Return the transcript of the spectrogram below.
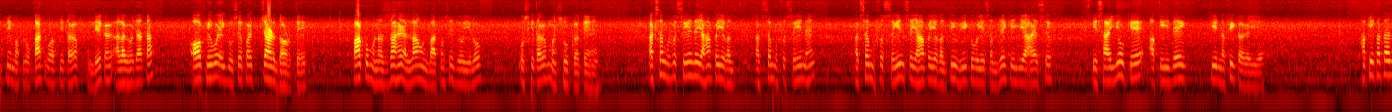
اپنی مخلوقات کو اپنی طرف لے کر الگ ہو جاتا۔ اور پھر وہ ایک دوسرے پر چڑھ دوڑتے۔ پاک و منزہ ہے، اللہ ان باتوں سے جو یہ لوگ اس کی طرف منسوخ کرتے ہیں۔ اکثر مفسرین نے یہاں پر یہ غلط اکثر مفسرین نے اکثر مفسرین سے یہاں پر یہ غلطی ہوئی کہ وہ یہ سمجھے کہ یہ آیت صرف عیسائیوں کے عقیدے کی نفی کر رہی ہے۔ حقیقتاً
